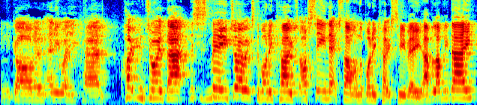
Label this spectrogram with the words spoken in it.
in your garden, anywhere you can. Hope you enjoyed that. This is me, Joe Wicks, the Body Coach. I'll see you next time on the Body Coach TV. Have a lovely day.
